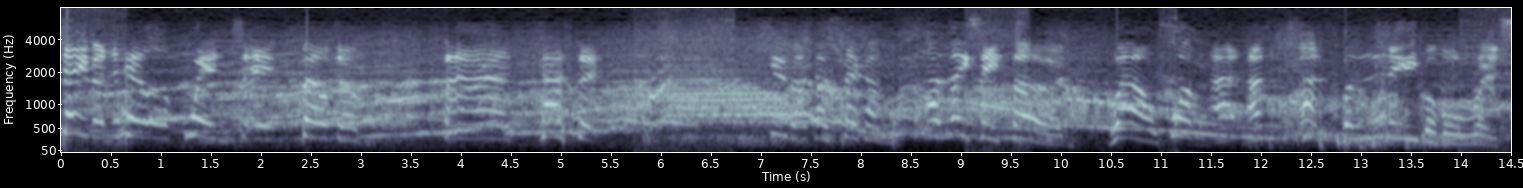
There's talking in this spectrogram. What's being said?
Damon Hill wins in Belgium. Fantastic! Schumacher a second, a Lacey third. Wow, what an, an unbelievable race.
